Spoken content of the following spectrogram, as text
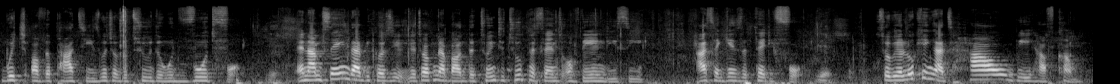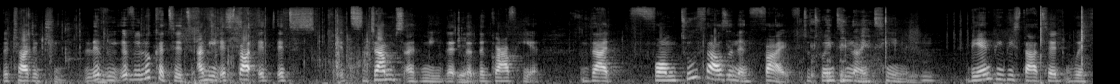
which of the parties, which of the two they would vote for. Yes. And I'm saying that because you, you're talking about the 22% of the NDC as against the 34. Yes. So we're looking at how we have come, the trajectory. If you, if you look at it, I mean, it, start, it, it's, it jumps at me, the, Yeah. the, the graph here, that from 2005 to 2019, the NPP started with,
